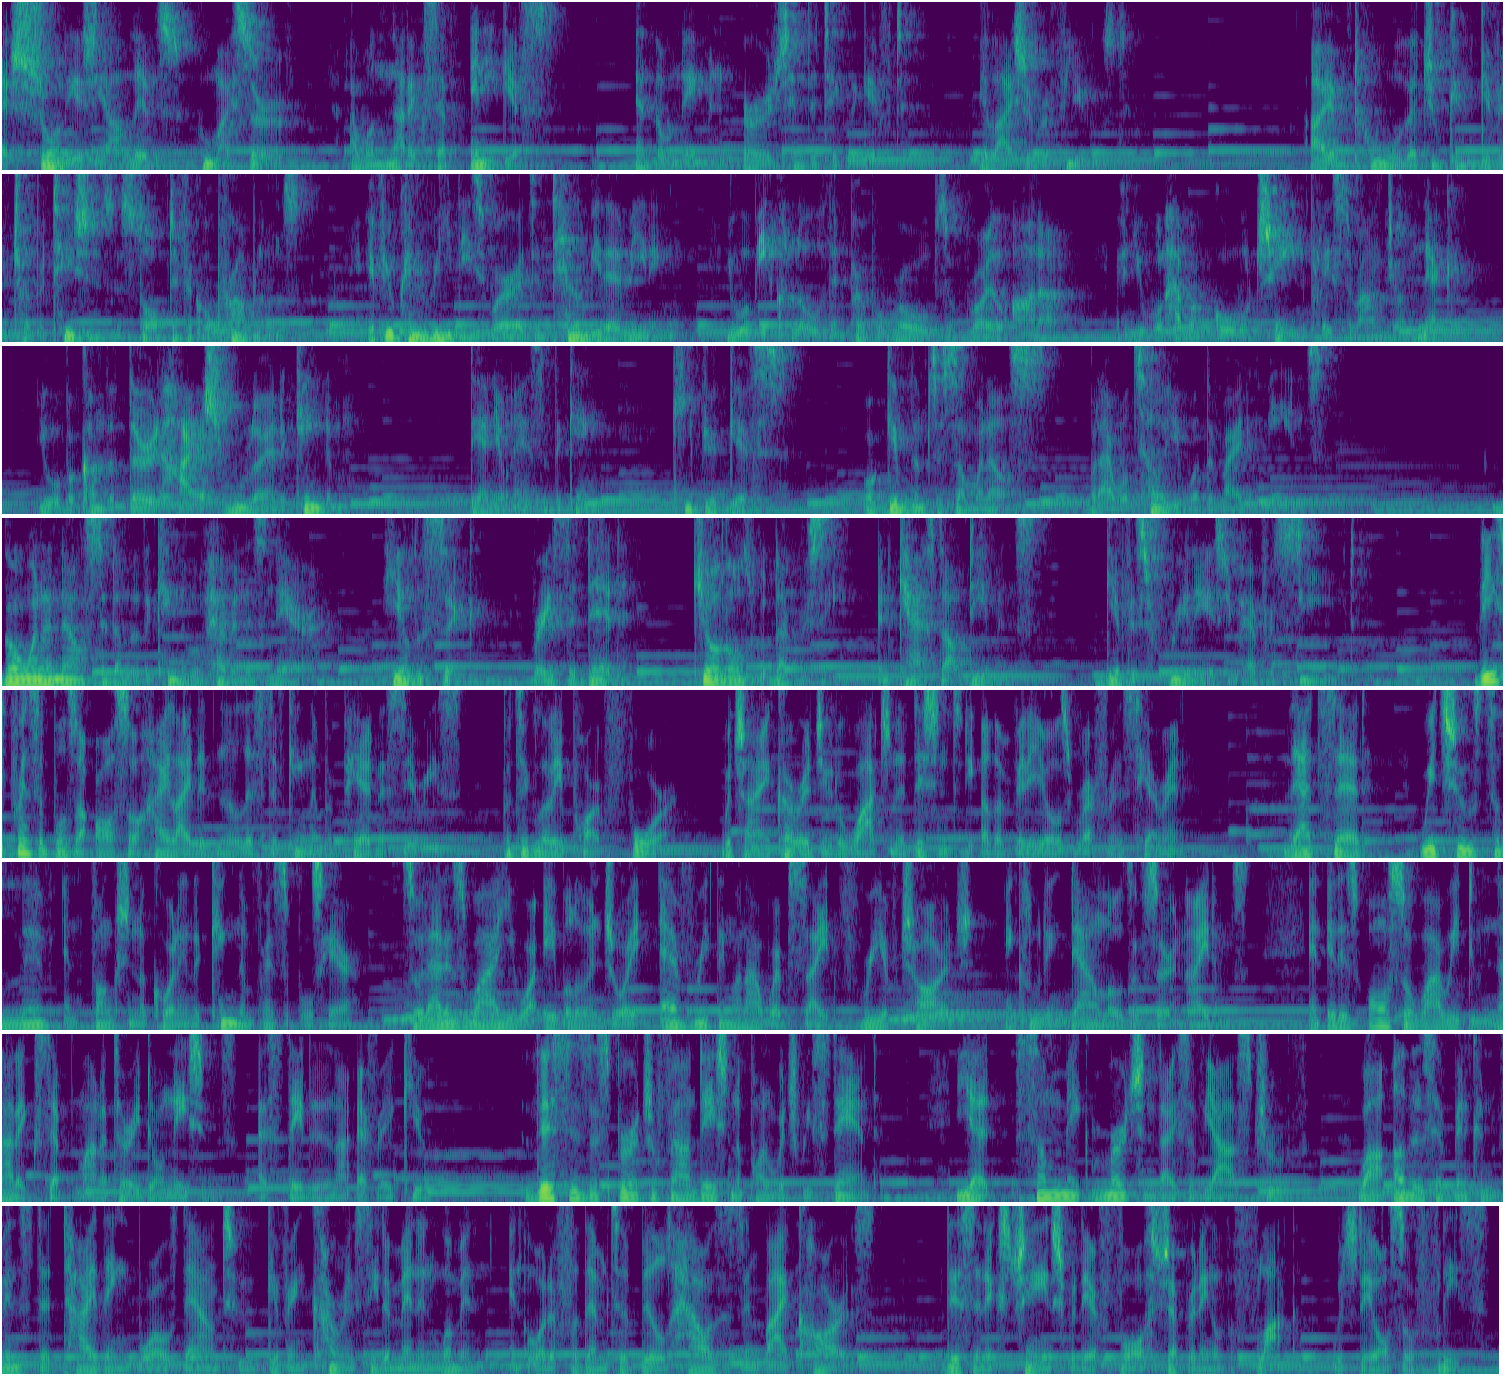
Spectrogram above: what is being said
as surely as Yah lives, whom I serve, I will not accept any gifts. And though Naaman urged him to take the gift, Elisha refused. I am told that you can give interpretations and solve difficult problems. If you can read these words and tell me their meaning, you will be clothed in purple robes of royal honor, and you will have a gold chain placed around your neck. You will become the third highest ruler in the kingdom. Daniel answered the king, Keep your gifts or give them to someone else, but I will tell you what the writing means. Go and announce to them that the kingdom of heaven is near. Heal the sick, raise the dead, cure those with leprosy, and cast out demons. Give as freely as you have received. These principles are also highlighted in the list of Kingdom Preparedness series, particularly Part 4, which I encourage you to watch in addition to the other videos referenced herein. That said, We choose to live and function according to kingdom principles here. So that is why you are able to enjoy everything on our website free of charge, including downloads of certain items. And it is also why we do not accept monetary donations, as stated in our FAQ. This is the spiritual foundation upon which we stand. Yet, some make merchandise of Yah's truth, while others have been convinced that tithing boils down to giving currency to men and women in order for them to build houses and buy cars this in exchange for their false shepherding of the flock, which they also fleece.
